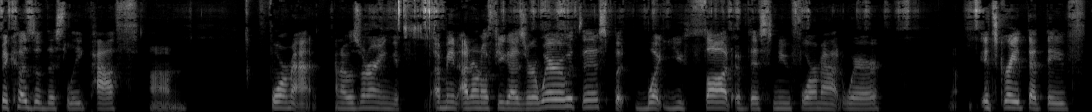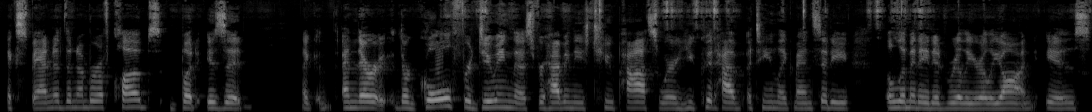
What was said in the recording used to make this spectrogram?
because of this league path um, format. And I was wondering if, I mean, I don't know if you guys are aware with this, but what you thought of this new format where you know, it's great that they've expanded the number of clubs, but is it like, and their their goal for doing this, for having these two paths where you could have a team like Man City eliminated really early on, is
